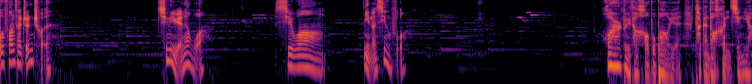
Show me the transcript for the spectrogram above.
我方才真蠢，请你原谅我。希望你能幸福。”花儿对他毫不抱怨，他感到很惊讶。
